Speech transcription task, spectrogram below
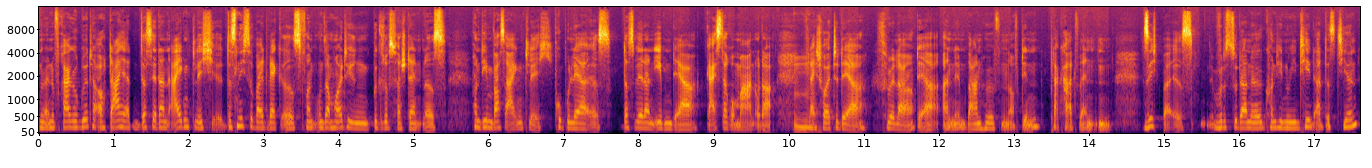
Nur eine Frage rührte auch daher, dass ja dann eigentlich das nicht so weit weg ist von unserem heutigen Begriffsverständnis, von dem, was eigentlich populär ist. Das wäre dann eben der Geisterroman oder mhm. vielleicht heute der Thriller, der an den Bahnhöfen auf den Plakatwänden sichtbar ist. Würdest du da eine Kontinuität attestieren?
